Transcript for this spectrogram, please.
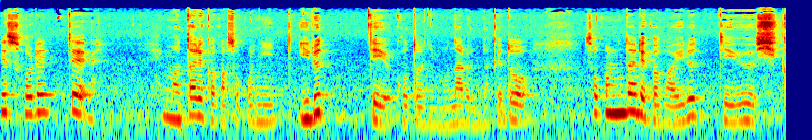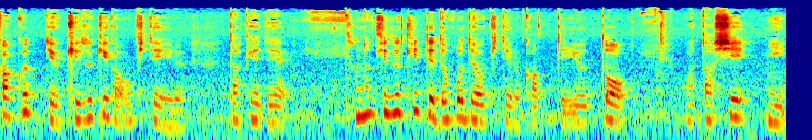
でそれって、まあ、誰かがそこにいるっていうことにもなるんだけどそこに誰かがいるっていう視覚っていう気づきが起きているだけでその気づきってどこで起きてるかっていうと私に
